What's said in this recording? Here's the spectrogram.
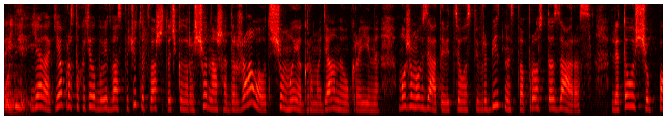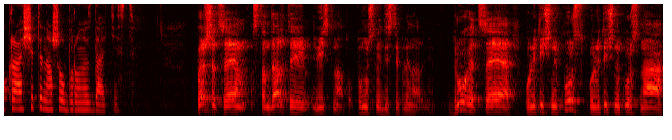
одні. я так. Я просто хотіла би від вас почути вашу точку зору, що наша держава, от що ми, як громадяни України, можемо взяти від цього співробітництва просто зараз для того, щоб покращити нашу обороноздатність. Перше, це стандарти військ НАТО, в тому числі дисциплінарні. Друге, це політичний курс. Політичний курс на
